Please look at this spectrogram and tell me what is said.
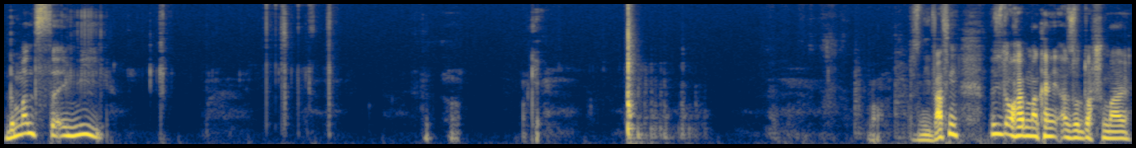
The Monster in Me. Das sind die Waffen. Man sieht auch halt, man kann also doch schon mal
